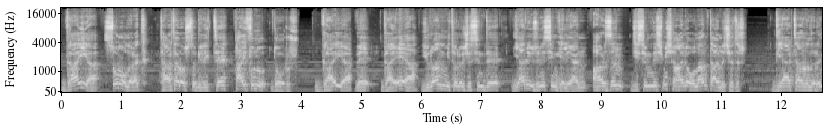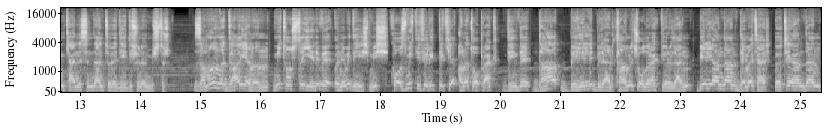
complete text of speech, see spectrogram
Gaia son olarak Tartaros'la birlikte Tayfun'u doğurur. Gaia ve Gaea Yunan mitolojisinde yeryüzünü simgeleyen arzın cisimleşmiş hali olan tanrıçadır. Diğer tanrıların kendisinden türediği düşünülmüştür. Zamanla Gaia'nın mitosta yeri ve önemi değişmiş, kozmik nitelikteki ana toprak, dinde daha belirli birer tanrıça olarak görülen bir yandan Demeter, öte yandan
